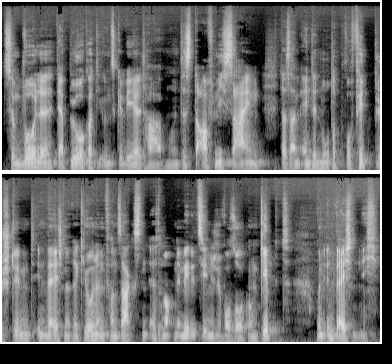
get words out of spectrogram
zum Wohle der Bürger, die uns gewählt haben. Und es darf nicht sein, dass am Ende nur der Profit bestimmt, in welchen Regionen von Sachsen es noch eine medizinische Versorgung gibt und in welchen nicht.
